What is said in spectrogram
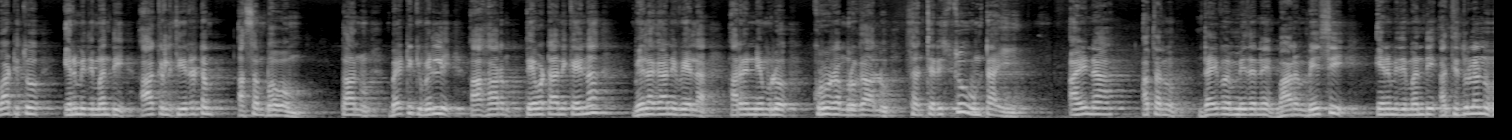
వాటితో ఎనిమిది మంది ఆకలి తీరటం అసంభవం. తాను బయటికి వెళ్ళి ఆహారం తేవటానికైనా వేలగాని వేళ అరణ్యంలో క్రూర మృగాలు సంచరిస్తూ ఉంటాయి. అయినా అతను దైవం మీదనే భారం వేసి ఎనిమిది మంది అతిథులను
